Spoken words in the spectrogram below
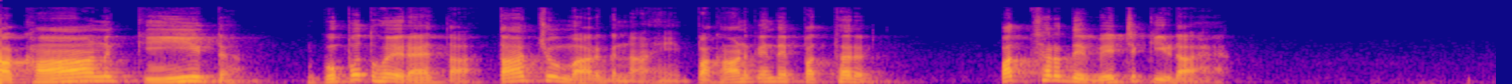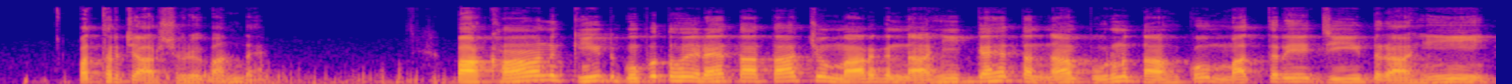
ਪਖਾਨ ਕੀਟ ਗੁਪਤ ਹੋਏ ਰਹਿਤਾ ਤਾਚੋ ਮਾਰਗ ਨਾਹੀ। ਪਖਾਨ ਕਹਿੰਦੇ ਪੱਥਰ ਪੱਥਰ ਦੇ ਵਿੱਚ ਕੀੜਾ ਹੈ। ਪੱਥਰ ਚਾਰ ਸ਼ੁਰੇ ਬੰਦ ਹੈ। ਪਾਖਾਨ ਕੀਟ ਗੁਪਤ ਹੋਏ ਰਹਿਤਾ ਤਾਚੋ ਮਾਰਗ ਨਾਹੀ। ਕਹਿ ਧੰਨਾ ਪੂਰਨ ਤਾਹੁ ਕੋ ਮਾਤਰੇ ਜੀ ਡਰਾਹੀ।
